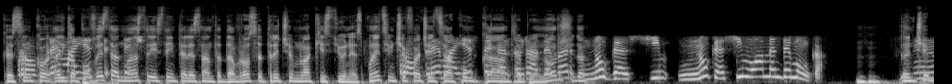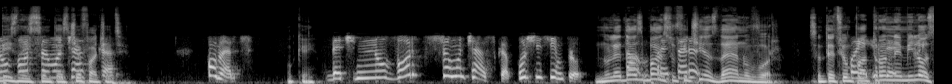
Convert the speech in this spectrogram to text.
Că sunt, co- Problema adică este- povestea noastră este interesantă, dar vreau să trecem la chestiune. Spuneți-mi ce faceți Problema acum este ca că, antreprenor și într-adevăr, da, nu, găsim, nu găsim oameni de muncă. în ce nu vor business să sunteți, ce muncească. faceți? Comerț. Ok. Deci nu vor să muncească, pur și simplu. Nu le dați Sau bani preferă- suficienți, de-aia nu vor. Sunteți un Păi, patron de- nemilos.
